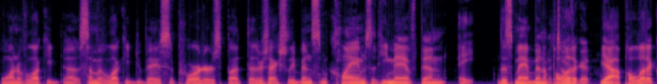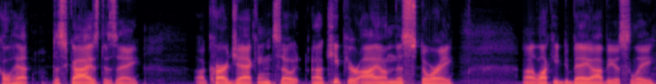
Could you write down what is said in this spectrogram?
one of Lucky, uh, some of Lucky Dubé's supporters. But there's actually been some claims that he may have been a, this may have been a, political, yeah, a political hit disguised as a, a carjacking. So uh, keep your eye on this story. Uh, Lucky Dubé obviously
